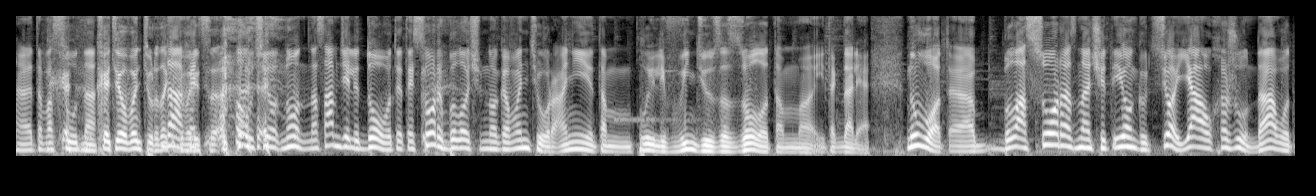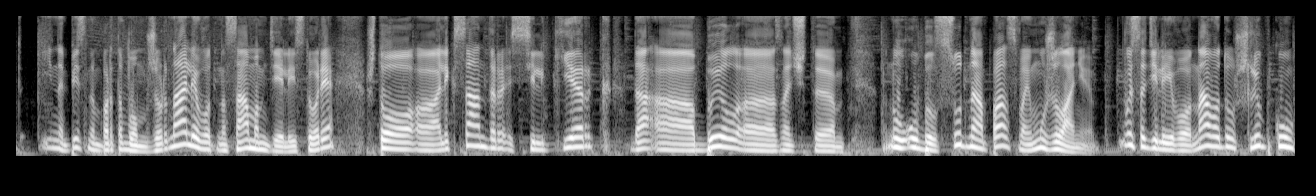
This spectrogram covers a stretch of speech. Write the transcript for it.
этого судна. Хотел авантюру, так да, и говорится. хот- получил. Но на самом деле до вот этой ссоры было очень много авантюр. Они там плыли в Индию за золотом э, и так далее. Ну вот, э, была ссора, значит, и он говорит, все, я ухожу, да, вот. И написано в бортовом журнале, вот на самом деле история, что э, Александр Селькерк, да, э, был, э, значит, э, ну, убыл с судна по своему желанию. Высадили его на воду, шлюпку,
